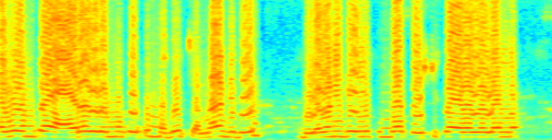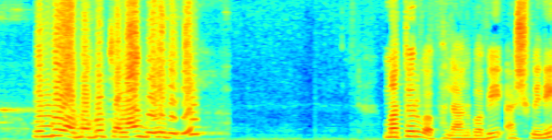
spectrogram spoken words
ಆಗುವಂತ ಆಹಾರಗಳನ್ನು ಕೊಟ್ಟು ಮಗು ಚೆನ್ನಾಗಿದೆ. ಬೆಳವಣಿಗೆಯಲ್ಲಿ ತುಂಬಾ ಪೌಷ್ಟಿಕ ಆಹಾರಗಳನ್ನು ತಿಂದು ಆ ಮಗು ಚೆನ್ನಾಗಿ ಬೆಳೆದಿದೆ. ಮತ್ತೋರ್ವ ಫಲಾನುಭವಿ ಅಶ್ವಿನಿ,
